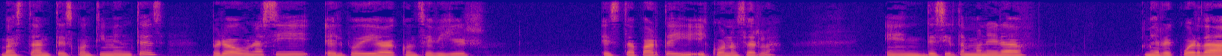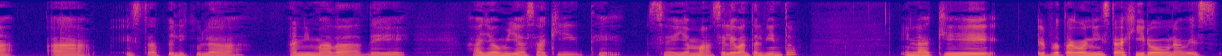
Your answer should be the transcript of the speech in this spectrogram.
bastantes continentes, pero aún así él podía concebir esta parte y, conocerla. En, de cierta manera me recuerda a esta película animada de Hayao Miyazaki se llama Se levanta el viento en la que el protagonista Hiro una vez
